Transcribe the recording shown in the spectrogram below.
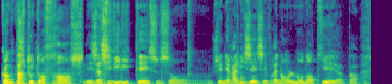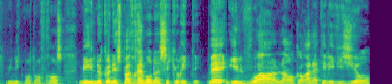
Comme partout en France, les incivilités se sont généralisées, c'est vrai dans le monde entier, hein, pas uniquement en France, mais ils ne connaissent pas vraiment d'insécurité. Mais ils voient, là encore à la télévision,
